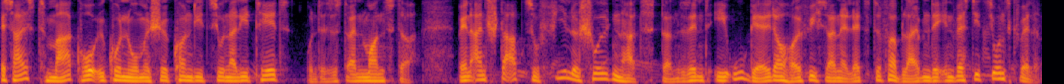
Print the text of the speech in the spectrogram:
Es heißt makroökonomische Konditionalität und es ist ein Monster. Wenn ein Staat zu viele Schulden hat, dann sind EU-Gelder häufig seine letzte verbleibende Investitionsquelle.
